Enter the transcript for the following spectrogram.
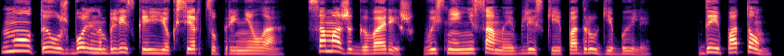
Ну, ты уж больно близко ее к сердцу приняла. Сама же говоришь, вы с ней не самые близкие подруги были. Да и потом,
